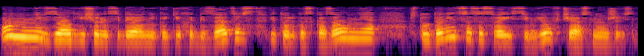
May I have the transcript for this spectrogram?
Он не взял еще на себя никаких обязательств и только сказал мне, что удалится со своей семьей в частную жизнь.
